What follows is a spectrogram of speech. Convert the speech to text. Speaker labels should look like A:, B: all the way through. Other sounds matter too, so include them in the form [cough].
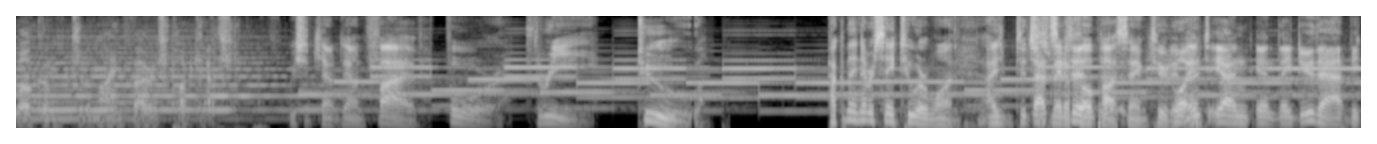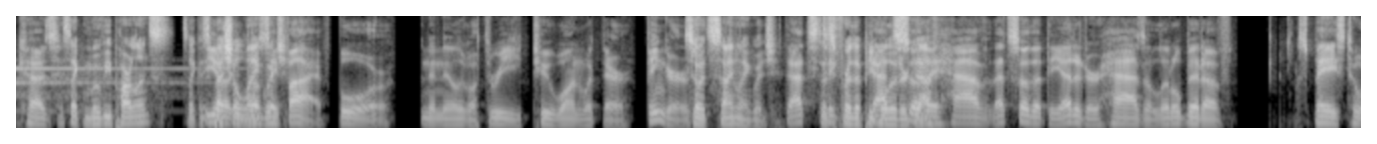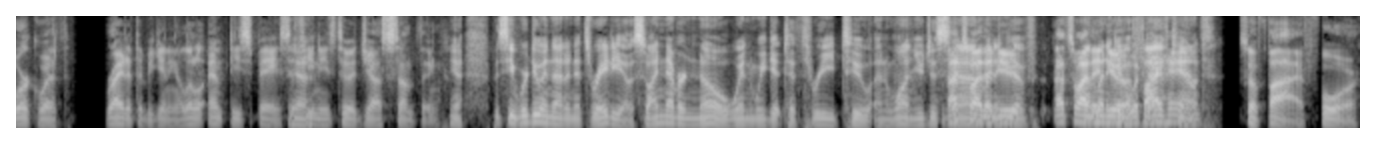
A: Welcome to the Mind Virus Podcast.
B: We should count down five, four, three, two. How come they never say two or one? I just
C: That's
B: made a
C: to-
B: faux pas saying two, didn't
C: well,
B: I?
C: and, yeah, and, and they do that because
B: it's like movie parlance. It's like a
C: you know,
B: special
C: they'll
B: language.
C: say five, four, and then they'll go three, two, one with their fingers.
B: So it's sign language.
C: that's
B: That's
C: to-
B: for the people
C: that's
B: that are
C: so
B: deaf.
C: They have that's so that the editor has a little bit of space to work with right at the beginning, a little empty space if
B: Yeah.
C: he needs to adjust something. Yeah.
B: But see, we're doing that and it's radio, so I never know when we get to three, two, and one. You just say,
C: That's
B: I'm
C: why they
B: gonna
C: do.
B: give.
C: that's why
B: I'm
C: they do
B: give
C: it
B: a
C: with
B: five count.
C: So five, four,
